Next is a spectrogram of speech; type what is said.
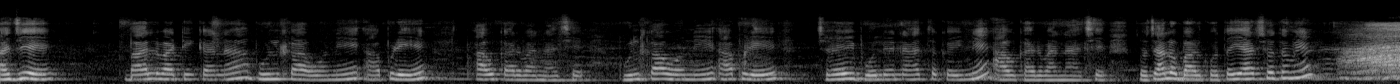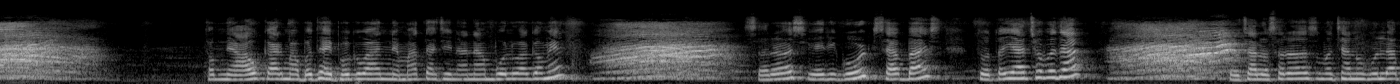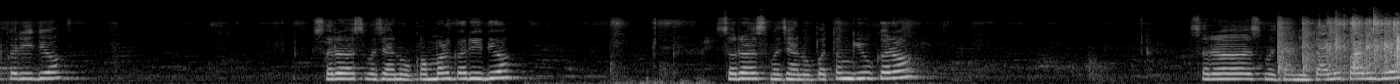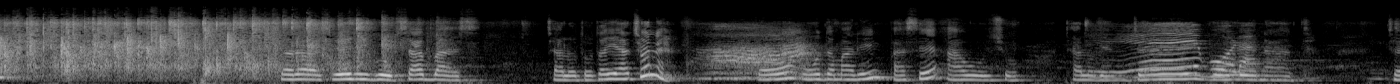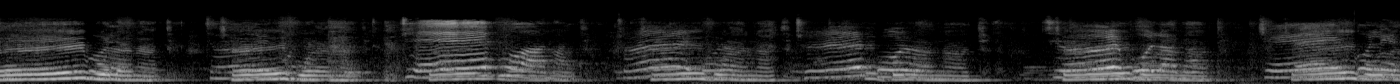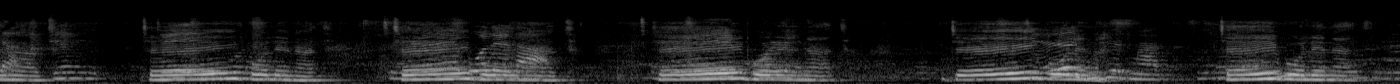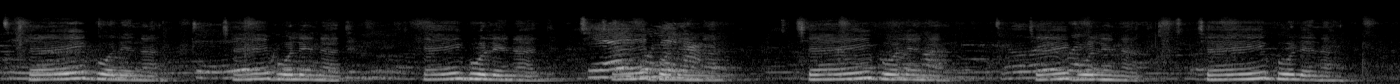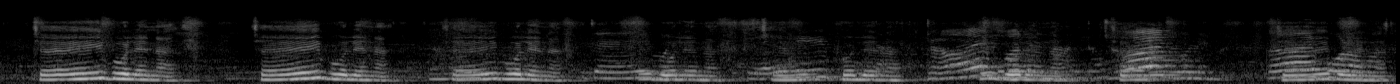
આજે બાલવાટિકાના ભૂલકાઓને આપણે આવકારવાના છે. ભૂલકાઓને આપણે જય ભોલેનાથ કહીને આવકારવાના છે. તો ચાલો બાળકો, તૈયાર છો તમે? તમને આવકારમાં બધાય ભગવાન ને માતાજીના નામ બોલવા ગમે? સરસ વેરી ગુડ શાબાશ. તો તૈયાર છો બધા? તો ચાલો સરસ મજાનું ગુલાબ કરી દો સરસ મજાનું કમળ કરી દો. સરસ મજાનું પતંગિયું કરો. સરસ મજાની તાલી પાડી દો. સરસ વેરી ગુડ શાબાશ. ચાલો તો તૈયાર છો ને? તો હું તમારી પાસે આવું છું. ચાલો બેન, જય ભોલેનાથ જય ભોલાનાથ જય ભોળાનાથ. જય ભોલેનાથ જય ભોલેનાથ જય ભોલેનાથ જય ભોલેનાથ જય ભોલેનાથ જય ભોલેનાથ જય ભોલેનાથ જય ભોલેનાથ જય ભોલેનાથ જય ભોલેનાથ જય ભોલેનાથ જય ભોલેનાથ જય ભોલેનાથ જય ભોલેનાથ જય ભોલેનાથ જય ભોલેનાથ જય ભોલેનાથ જય ભોલેનાથ જય ભોલેનાથ, જય જય ભોલેનાથ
